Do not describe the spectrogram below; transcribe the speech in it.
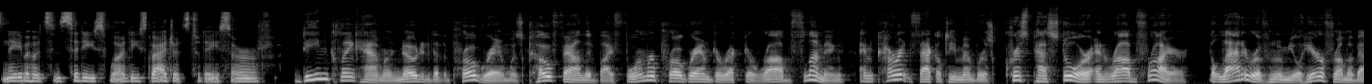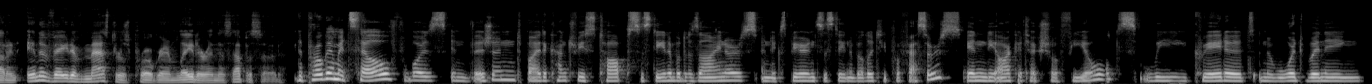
neighborhoods, and cities where these graduates today serve. Dean Klinkhammer noted that the program was co founded by former program director Rob Fleming and current faculty members Chris Pastor and Rob Fryer, the latter of whom you'll hear from about an innovative master's program later in this episode. The program itself was envisioned by the country's top sustainable designers and experienced sustainability professors in the architectural fields. We created an award winning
